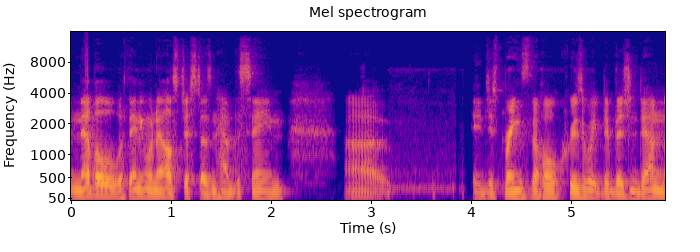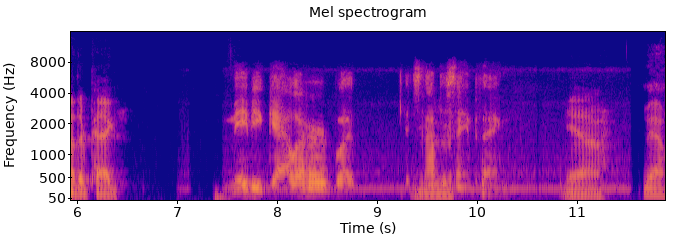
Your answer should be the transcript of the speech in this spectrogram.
Neville with anyone else just doesn't have the same. Uh, it just brings the whole cruiserweight division down another peg. Maybe Gallagher, but it's not the Mhm. same thing. Yeah. Yeah.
